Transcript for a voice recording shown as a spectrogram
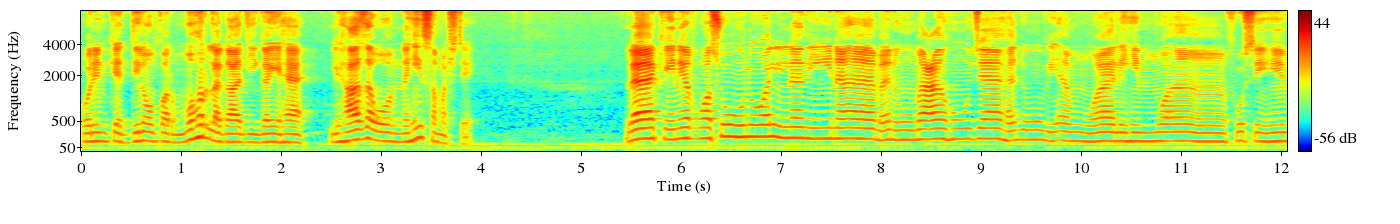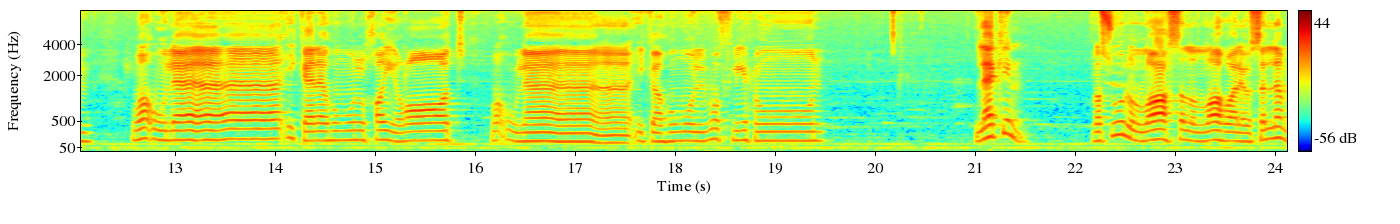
اور ان کے دلوں پر مہر لگا دی گئی ہے، لہٰذا وہ نہیں سمجھتے۔ لیکن الرسول والذین آمنوا معه جاہدوا بأموالهم وأنفسهم وأولئك لهم الخيرات وأولئك هم المفلحون. لیکن رسول اللہ صلی اللہ علیہ وسلم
